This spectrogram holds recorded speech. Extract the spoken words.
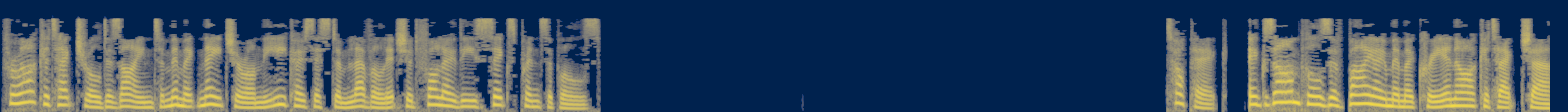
For architectural design to mimic nature on the ecosystem level it should follow these six principles. Examples of biomimicry in architecture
